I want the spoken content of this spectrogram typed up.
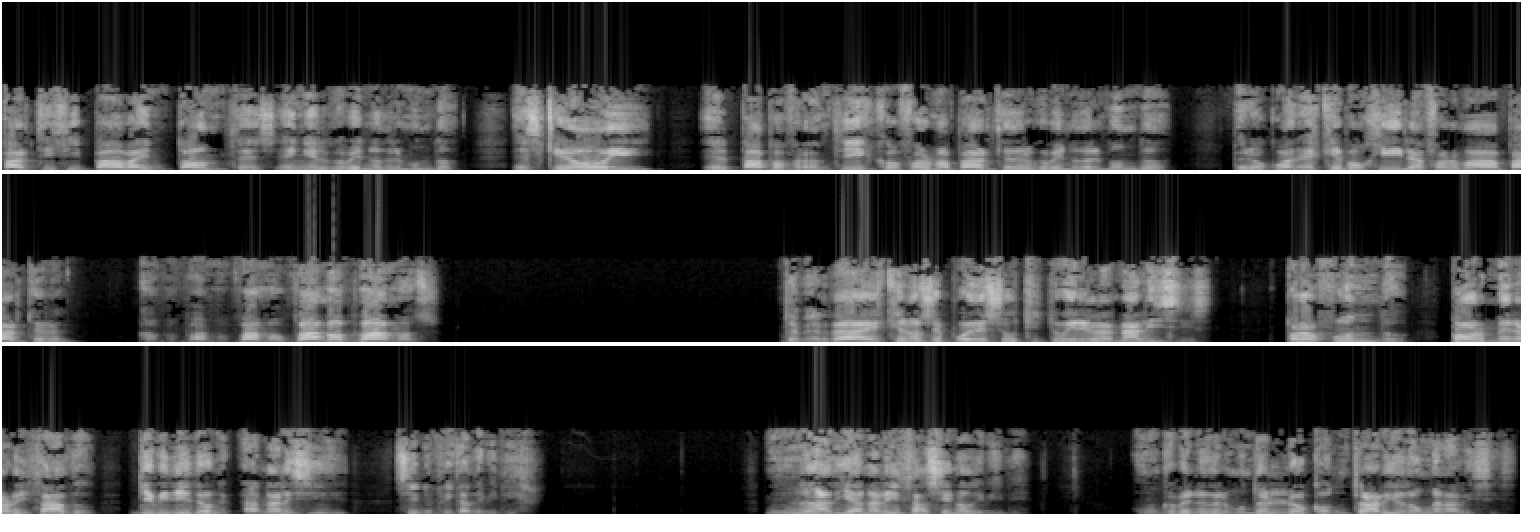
participaba entonces en el gobierno del mundo? ¿Es que hoy el Papa Francisco forma parte del gobierno del mundo? ¿Pero cuál? ¿Es que Bojila formaba parte del... Vamos, vamos, vamos, vamos, vamos. De verdad, es que no se puede sustituir el análisis profundo, pormenorizado, dividido en análisis significa dividir. Nadie analiza si no divide. Un gobierno del mundo es lo contrario de un análisis.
